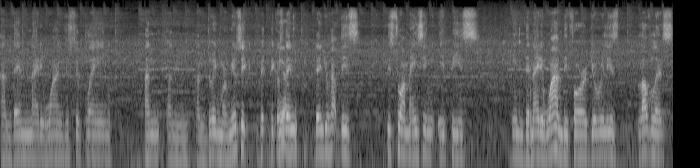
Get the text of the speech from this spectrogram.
and then 91 you're still playing and and and doing more music because yeah. then then you have these these two amazing EPs in the 91 before you release Loveless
